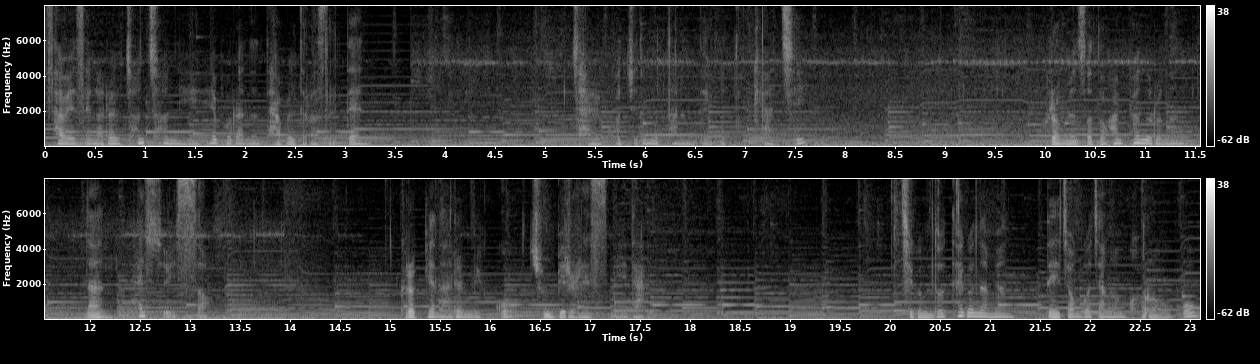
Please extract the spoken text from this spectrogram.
사회생활을 천천히 해보라는 답을 들었을 땐 잘 걷지도 못하는데 어떻게 하지? 그러면서도 한편으로는 난 할 수 있어. 그렇게 나를 믿고 준비를 했습니다. 지금도 퇴근하면 내 정거장은 걸어오고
